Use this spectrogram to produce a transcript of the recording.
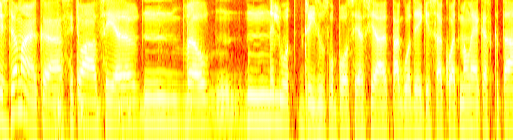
Es domāju, ka situācija mm, vēl ne ļoti drīz uzlabosies, ja tā godīgi sakot. Man liekas, ka tā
